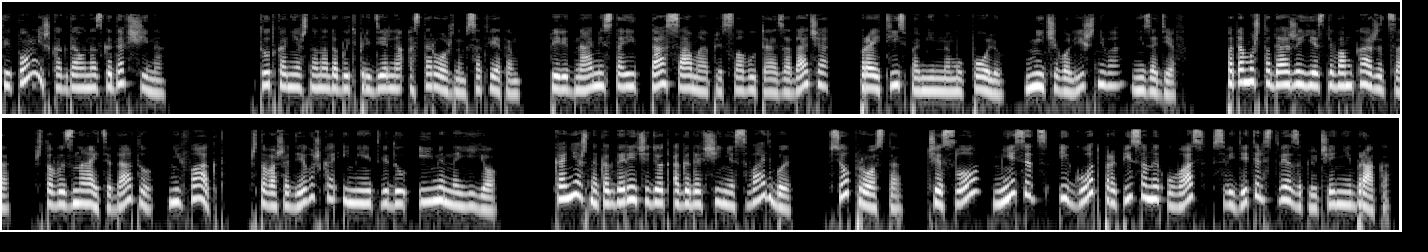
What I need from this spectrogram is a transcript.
«Ты помнишь, когда у нас годовщина?» Тут, конечно, надо быть предельно осторожным с ответом. Перед нами стоит та самая пресловутая задача пройтись по минному полю, ничего лишнего не задев. Потому что даже если вам кажется, что вы знаете дату, не факт, что ваша девушка имеет в виду именно ее. Конечно, когда речь идет о годовщине свадьбы, все просто. Число, месяц и год прописаны у вас в свидетельстве о заключении брака.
